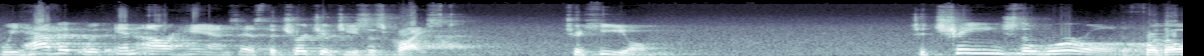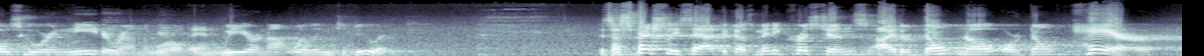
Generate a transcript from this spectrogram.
We have it within our hands as the Church of Jesus Christ to heal to change the world for those who are in need around the world, and we are not willing to do it. It's especially sad because many Christians either don't know or don't care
